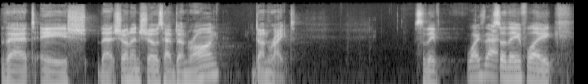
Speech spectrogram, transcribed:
that a sh- that shonen shows have done wrong, done right. So they've Why is that? so they've like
